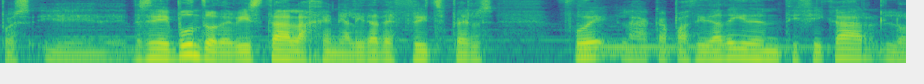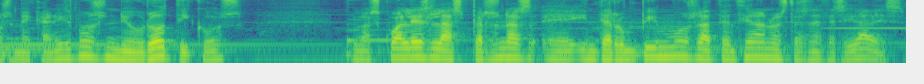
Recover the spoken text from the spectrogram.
pues eh, desde mi punto de vista, la genialidad de Fritz Perls fue la capacidad de identificar los mecanismos neuróticos con los cuales las personas eh, interrumpimos la atención a nuestras necesidades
